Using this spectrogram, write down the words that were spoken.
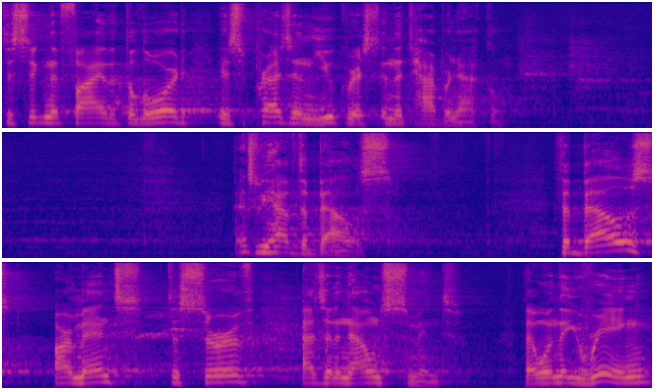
to signify that the Lord is present in the Eucharist in the tabernacle. Next, we have the bells. The bells are meant to serve as an announcement that when they ring,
